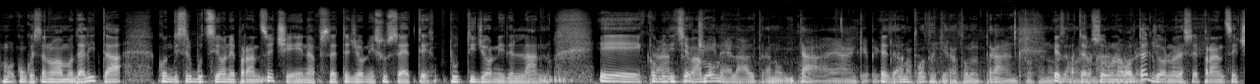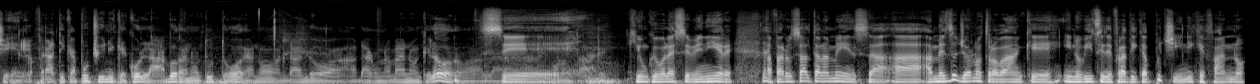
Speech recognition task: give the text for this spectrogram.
con questa nuova modalità con distribuzione pranzo e cena sette giorni su sette, tutti i giorni dell'anno. E come pranzo dicevamo è l'altra novità, eh, anche perché esatto. prima volta c'era solo il pranzo. esatto, era solo una volta al giorno, adesso è pranzo e cena. E frati cappuccini che collaborano tuttora, no? andando a dare una mano anche loro. Alla, Se chiunque volesse venire a fare un salto alla mensa a, a, mezzogiorno trova anche i novizi dei frati cappuccini che fanno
